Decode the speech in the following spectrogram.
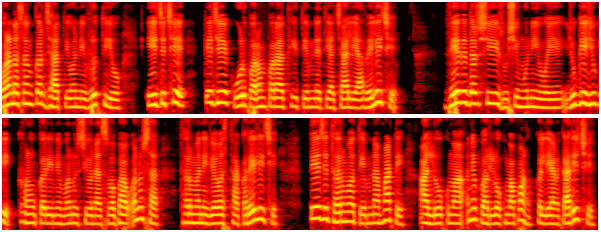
વર્ણશંકર જાતિઓની વૃત્તિઓ એ જ છે કે જે કુળ પરંપરાથી તેમને ત્યાં ચાલી આવેલી છે. વેદદર્શી ઋષિમુનિઓએ યુગે યુગે ઘણું કરીને મનુષ્યોના સ્વભાવ અનુસાર ધર્મની વ્યવસ્થા કરેલી છે. તે જ ધર્મ તેમના માટે આ લોકમાં અને પરલોકમાં પણ કલ્યાણકારી છે.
